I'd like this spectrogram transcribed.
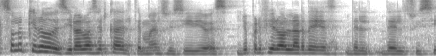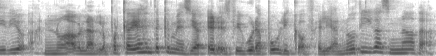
solo quiero decir algo acerca del tema del suicidio. Es yo prefiero hablar de, del, del, suicidio a no hablarlo, porque había gente que me decía eres figura pública, Ofelia, no digas nada.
